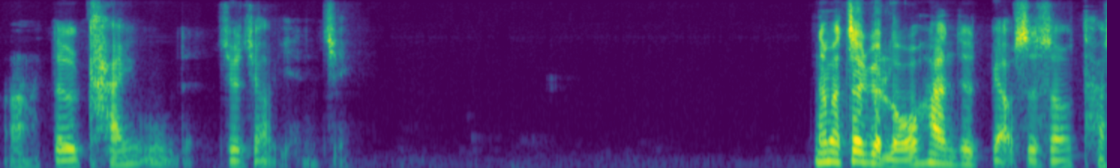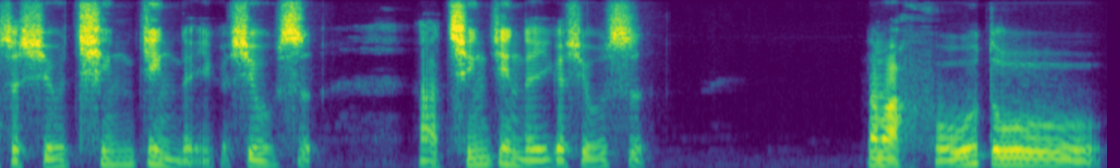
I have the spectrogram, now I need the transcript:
啊，得开悟的就叫言结。那么这个罗汉就表示说他是修清净的一个修士啊，清净的一个修士。那么福度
